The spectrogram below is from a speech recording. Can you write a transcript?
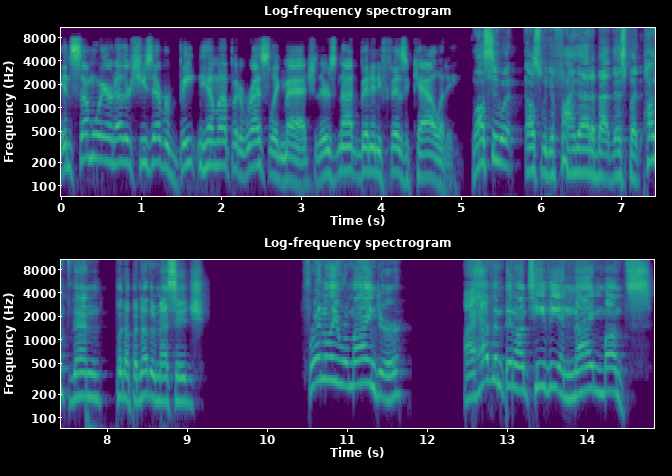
in some way or another she's ever beaten him up at a wrestling match. There's not been any physicality. Well, I'll see what else we can find out about this. But Punk then put up another message. Friendly reminder I haven't been on TV in nine months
